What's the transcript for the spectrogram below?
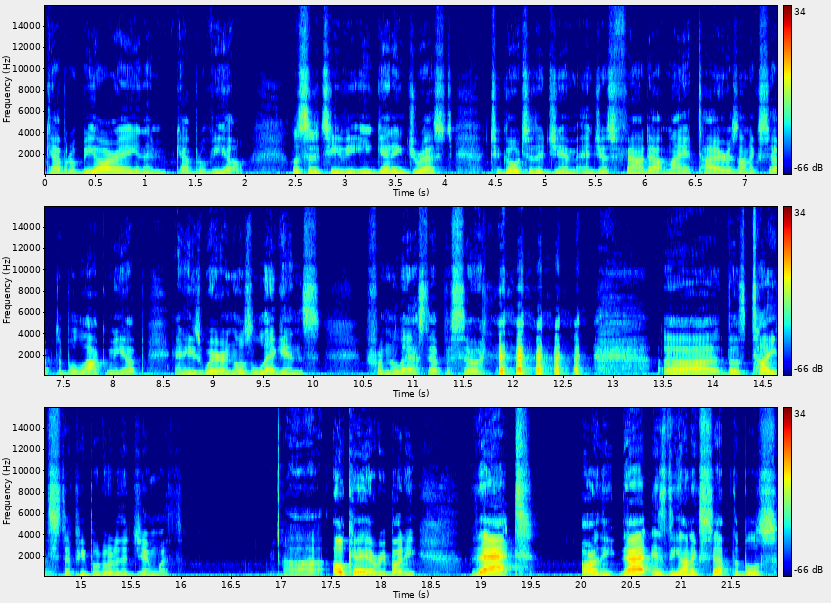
capital B R A and then capital V O. Listen to TVE getting dressed to go to the gym and just found out my attire is unacceptable. Lock me up. And he's wearing those leggings from the last episode. uh, those tights that people go to the gym with. Uh, okay, everybody, that are the that is the unacceptables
